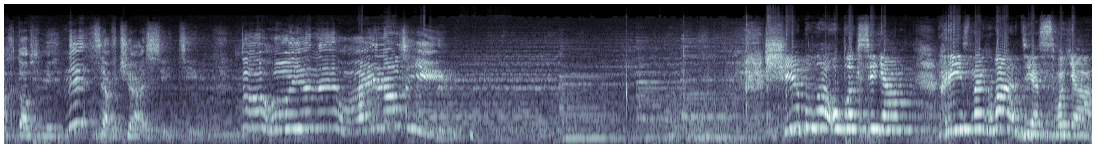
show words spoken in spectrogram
А хто сміхнеться в часі тім, того я негайно з'їм. Ще була у Плаксія грізна гвардія своя.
